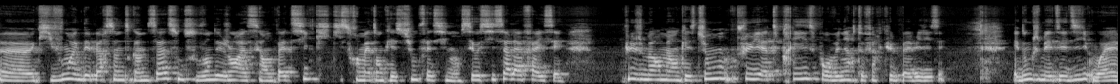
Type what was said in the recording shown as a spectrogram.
euh, qui vont avec des personnes comme ça sont souvent des gens assez empathiques qui se remettent en question facilement. C'est aussi ça la faille, c'est plus je me remets en question, plus il y a de prise pour venir te faire culpabiliser. Et donc je m'étais dit, ouais,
